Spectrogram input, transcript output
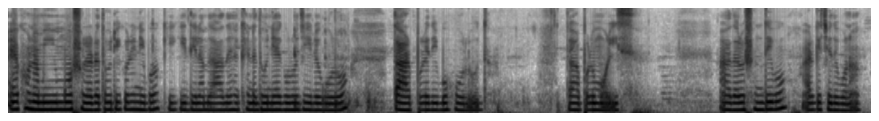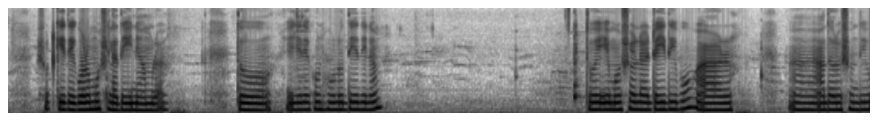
এখন আমি মশলাটা তৈরি করে নিব। কি কি দিলাম? এখানে ধনিয়া গুঁড়ো, জিরে গুঁড়ো, তারপরে দিব হলুদ, তারপরে মরিচ, আদা রসুন দেব, আর কিছু দেবো না। শুটকিতে গরম মশলা দিই না আমরা। তো এই যে দেখুন হলুদ দিয়ে দিলাম। তো এই মশলাটাই দিব আর আদা রসুন দিব।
